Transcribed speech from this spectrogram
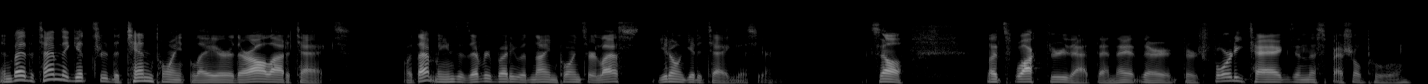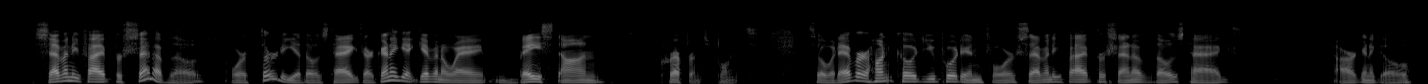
And by the time they get through the 10 point layer, they're all out of tags. What that means is everybody with nine points or less, you don't get a tag this year. So let's walk through that then. They, there, there's 40 tags in the special pool. 75% of those, or 30 of those tags, are going to get given away based on preference points. So whatever hunt code you put in for, 75% of those tags are going to go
